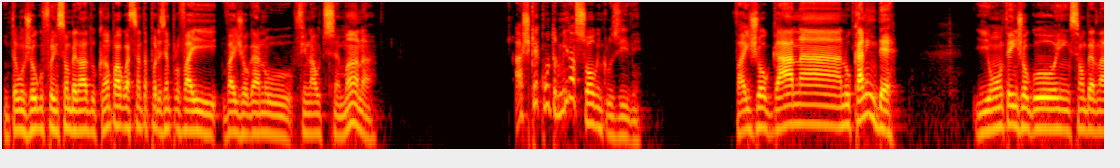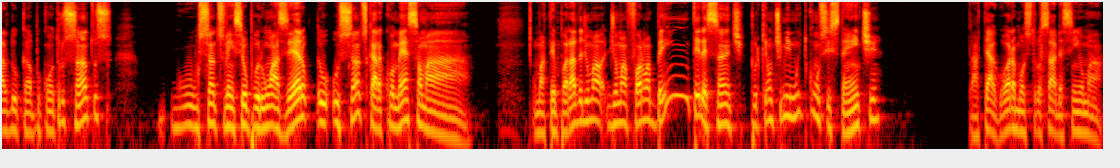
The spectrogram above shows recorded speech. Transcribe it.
Então o jogo foi em São Bernardo do Campo. O Água Santa, por exemplo, vai, vai jogar no final de semana. Acho que é contra o Mirassol, inclusive. Vai jogar na, no Canindé. E ontem jogou em São Bernardo do Campo contra o Santos. O Santos venceu por 1 a 0 O, o Santos, cara, começa uma, uma temporada de uma, de uma forma bem interessante, porque é um time muito consistente. Até agora mostrou, sabe, assim, uma,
